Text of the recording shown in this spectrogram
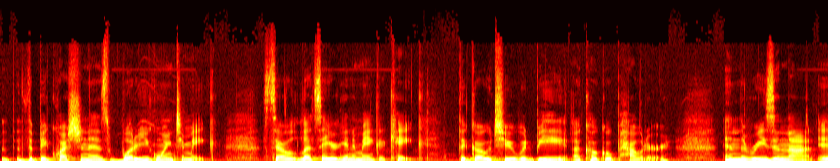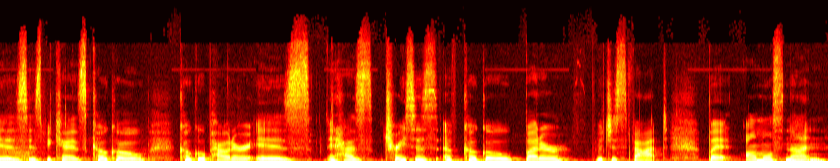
the big question is what are you going to make? So let's say you're going to make a cake. The go-to would be a cocoa powder. And the reason that is is because cocoa cocoa powder is it has traces of cocoa butter which is fat, but almost none.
